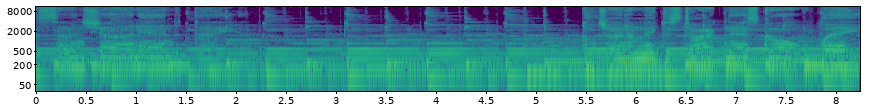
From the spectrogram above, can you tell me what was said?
the sunshine and the day. I'm trying to make this darkness go away.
